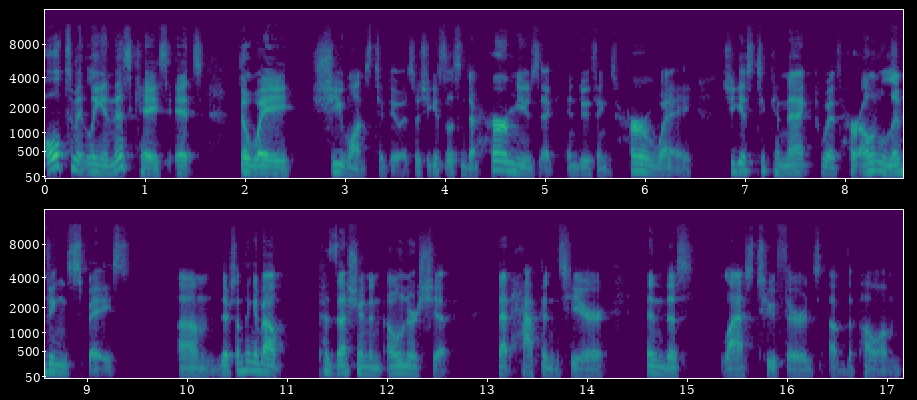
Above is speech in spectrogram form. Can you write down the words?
ultimately in this case it's the way she wants to do it. So she gets to listen to her music and do things her way. She gets to connect with her own living space. Um, there's something about possession and ownership that happens here in this last two thirds of the poem.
